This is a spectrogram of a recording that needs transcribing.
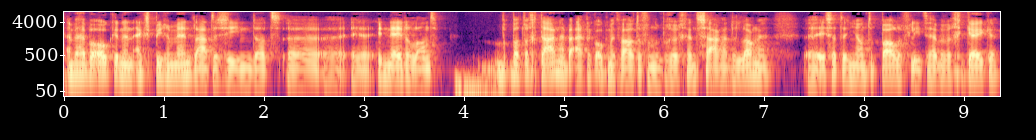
En we hebben ook in een experiment laten zien dat eh, eh, in Nederland... Wat we gedaan hebben eigenlijk ook met Wouter van den Brug en Sarah de Lange... eh, is dat in Jan de Paulenvliet hebben we gekeken...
